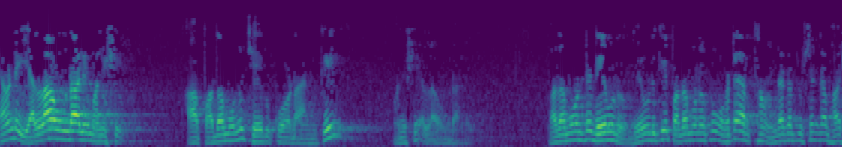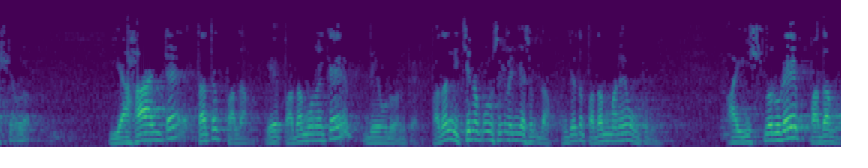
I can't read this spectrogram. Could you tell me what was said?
ఏమంటే ఎలా ఉండాలి మనిషి? ఆ పదమును చేరుకోవడానికి మనిషి ఎలా ఉండాలి? పదము అంటే దేవుడు. దేవుడికి పదమునకు ఒకటే అర్థం. ఇందాక చూసాక భాష్యంలో. యహ అంటే తత్ పదం. ఏ పదమునకే దేవుడు అని పేరు పదం ఇచ్చిన పుంసకలింగ శబ్దం అంచేత పదం అనే ఉంటుంది. ఆ ఈశ్వరుడే పదము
